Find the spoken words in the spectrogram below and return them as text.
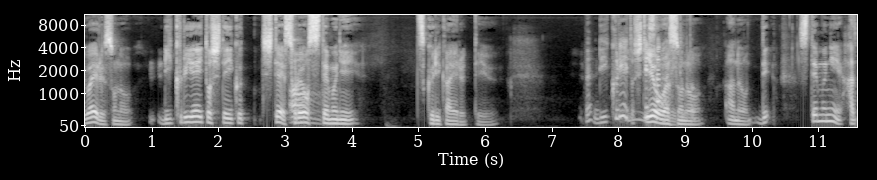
いわゆるその、リクリエイトしていく、して、それをステムに作り変えるっていう。えリクリエイトして要はその、あの、で、ステムに弾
